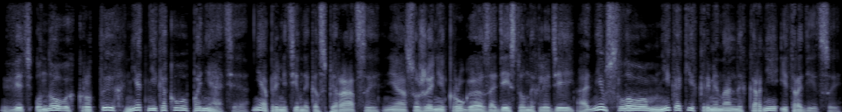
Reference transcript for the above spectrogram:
Ведь у новых крутых нет никакого понятия ни о примитивной конспирации, ни о сужении круга задействованных людей. Одним словом, никаких криминальных корней и традиций.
